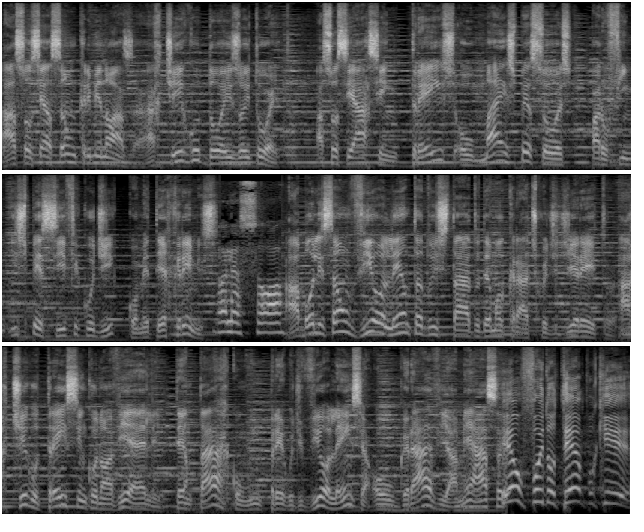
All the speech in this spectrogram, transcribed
Associação criminosa. Artigo 288. Associar-se em três ou mais pessoas para o fim específico de cometer crimes. Olha só. Abolição violenta do Estado Democrático de Direito. Artigo 359-L. Tentar com um emprego de violência ou grave ameaça. Eu fui do tempo que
